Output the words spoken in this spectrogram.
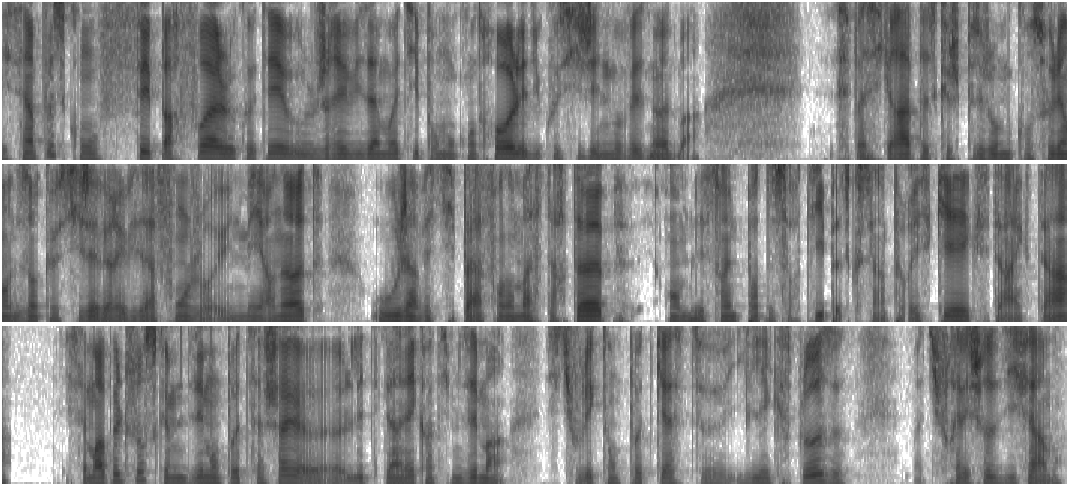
Et c'est un peu ce qu'on fait parfois, le côté où je révise à moitié pour mon contrôle, et du coup, si j'ai une mauvaise note, bah, c'est pas si grave parce que je peux toujours me consoler en disant que si j'avais révisé à fond, j'aurais une meilleure note, ou j'investis pas à fond dans ma startup en me laissant une porte de sortie parce que c'est un peu risqué, etc., etc. Et ça me rappelle toujours ce que me disait mon pote Sacha euh, l'été dernier quand il me disait bah, si tu voulais que ton podcast euh, il explose, bah, tu ferais les choses différemment.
